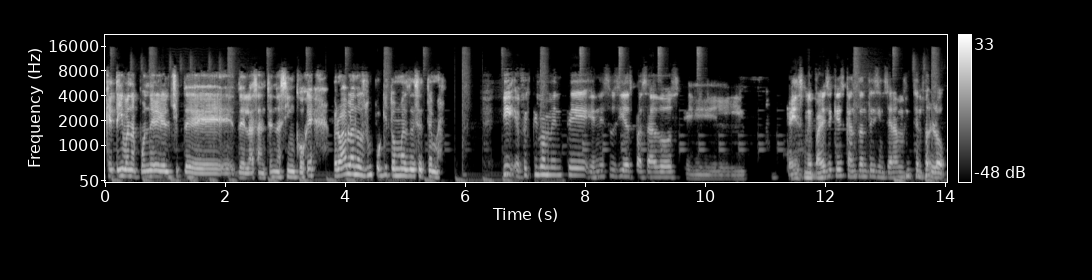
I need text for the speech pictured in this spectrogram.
que te iban a poner el chip de, de las antenas 5G, pero háblanos un poquito más de ese tema. Sí, efectivamente, en esos días pasados, el es, me parece que es cantante, sinceramente no lo,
